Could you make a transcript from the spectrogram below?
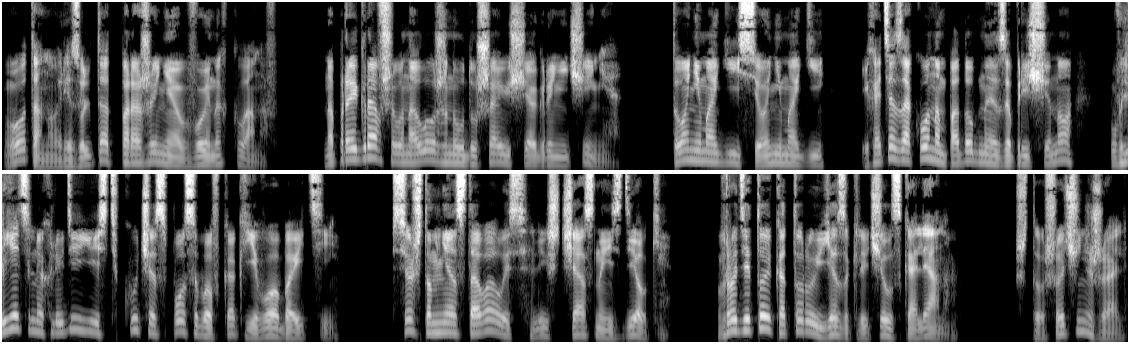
Вот оно, результат поражения в войнах кланов. На проигравшего наложено удушающее ограничение. То не моги, сё не моги. И хотя законом подобное запрещено, у влиятельных людей есть куча способов, как его обойти. Все, что мне оставалось, лишь частные сделки. Вроде той, которую я заключил с Коляном. Что ж, очень жаль.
